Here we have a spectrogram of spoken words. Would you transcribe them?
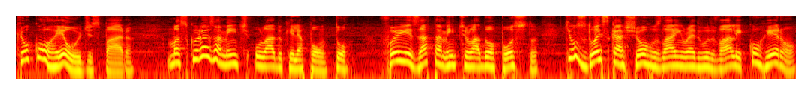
que ocorreu o disparo. Mas curiosamente, o lado que ele apontou foi exatamente o lado oposto que os dois cachorros lá em Redwood Valley correram.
